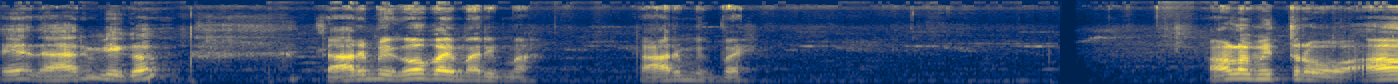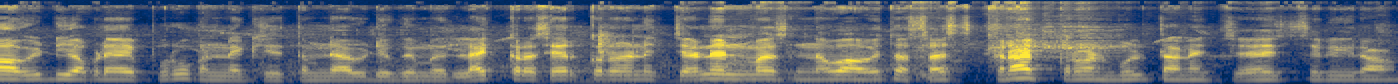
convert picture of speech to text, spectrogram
એ ધાર્મિક હો. ધાર્મિક હો ભાઈ મારી માં ધાર્મિક ભાઈ. હાલો મિત્રો આ વીડિયો આપણે પૂરો કરી નાખીએ. તમને આ વીડિયો ગમે લાઈક કરો શેર કરો અને ચેનલમાં નવા હોય તો સબસ્ક્રાઈબ કરવાનું ભૂલતા નહીં. જય શ્રી રામ.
